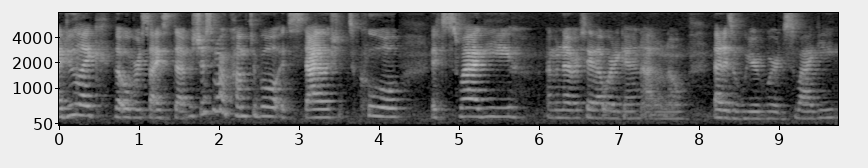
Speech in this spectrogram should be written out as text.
I do like the oversized stuff. It's just more comfortable. It's stylish. It's cool. It's swaggy. I'm gonna never say that word again. I don't know. That is a weird word, swaggy.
